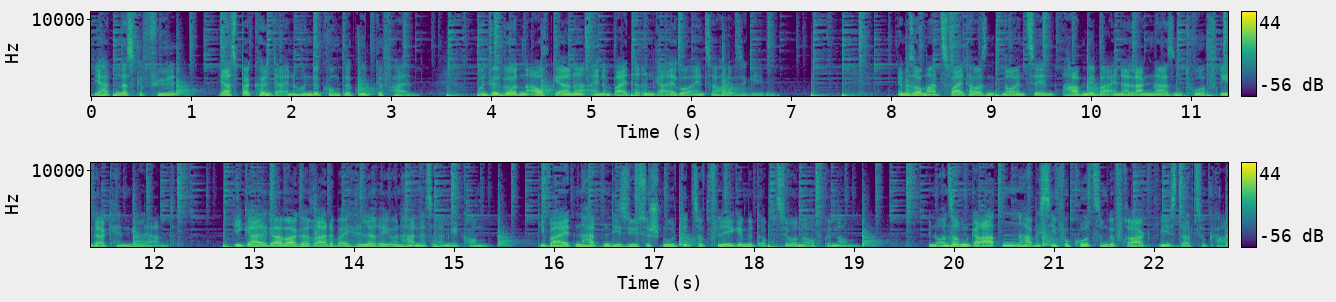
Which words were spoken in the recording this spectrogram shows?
Wir hatten das Gefühl, Jasper könnte ein Hundekumpel gut gefallen. Und wir würden auch gerne einem weiteren Galgo ein Zuhause geben. Im Sommer 2019 haben wir bei einer Langnasentour Frieda kennengelernt. Die Galga war gerade bei Hillary und Hannes angekommen. Die beiden hatten die süße Schnute zur Pflege mit Option aufgenommen. In unserem Garten habe ich sie vor kurzem gefragt, wie es dazu kam.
